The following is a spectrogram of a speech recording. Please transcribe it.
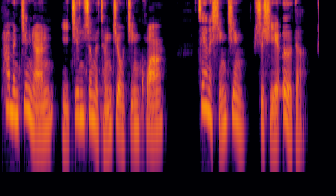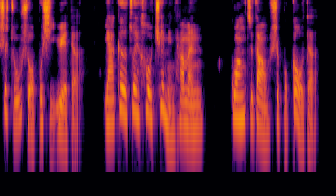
他们竟然以今生的成就惊夸，这样的行径是邪恶的，是主所不喜悦的。雅各最后劝勉他们：光知道是不够的，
